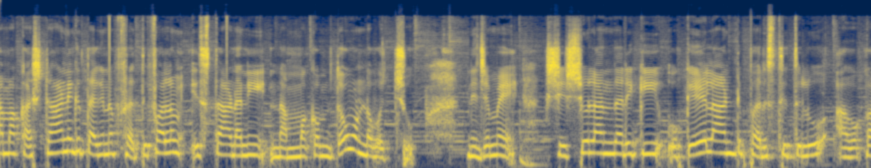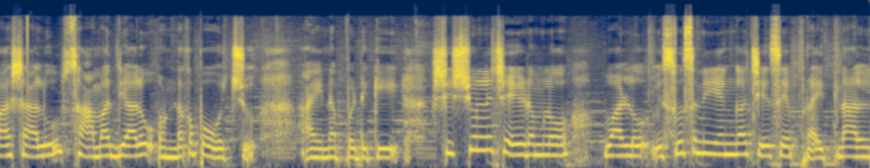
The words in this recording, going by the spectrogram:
తమ కష్టానికి తగిన ప్రతిఫలం ఇస్తాడని నమ్మకంతో ఉండవచ్చు. నిజమే శిష్యులందరికీ ఒకేలాంటి పరిస్థితులు అవకాశాలు సామర్థ్యాలు ఉండకపోవచ్చు. అయినప్పటికీ శిష్యుల్ని చేయడంలో వాళ్ళు విశ్వసనీయంగా చేసే ప్రయత్నాలని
